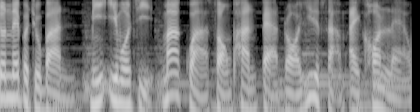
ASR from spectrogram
จนในปัจจุบันมีอีโมจิมากกว่า 2,823 ไอคอนแล้ว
